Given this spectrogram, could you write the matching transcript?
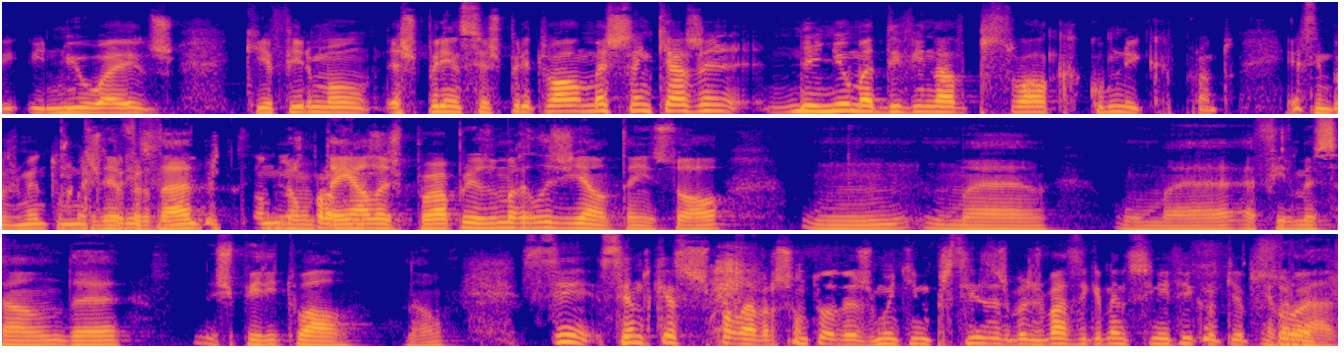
e, e New Age, que afirmam a experiência espiritual, mas sem que haja nenhuma divindade pessoal que comunique. Pronto, é simplesmente uma porque, experiência. Na verdade, não tem elas próprias uma religião, tem só um, uma, uma afirmação de, espiritual, não? Sim, sendo que essas palavras são todas muito imprecisas, mas basicamente significam que a é pessoa é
